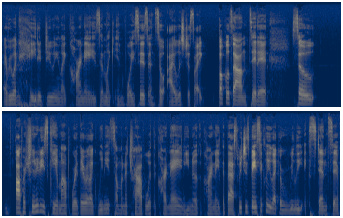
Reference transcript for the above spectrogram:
Everyone hated doing like carnets and like invoices. And so I was just like, buckle down, did it. So opportunities came up where they were like, we need someone to travel with the carnet and you know the carnet the best, which is basically like a really extensive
